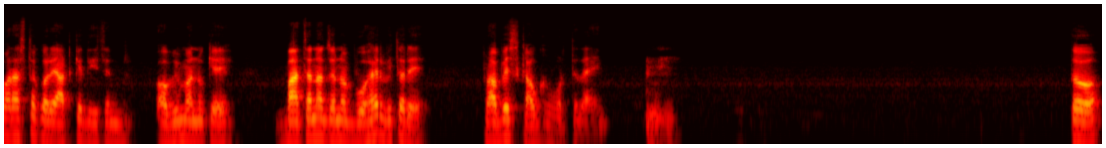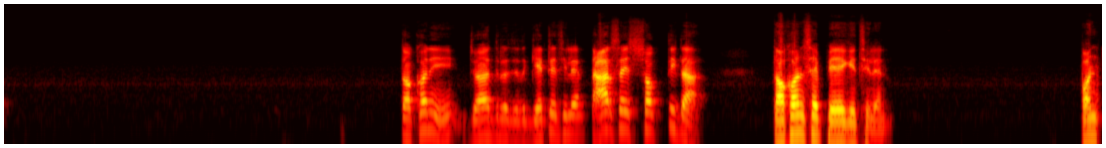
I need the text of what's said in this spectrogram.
পরাস্ত করে আটকে দিয়েছেন। অভিমানুকে বাঁচানোর জন্য বহের ভিতরে প্রবেশ কাউকে করতে দেয়নি। তো তখনই জয়দ্র গেটে ছিলেন, তার সেই শক্তিটা তখন সে পেয়ে গেছিলেন। পঞ্চ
